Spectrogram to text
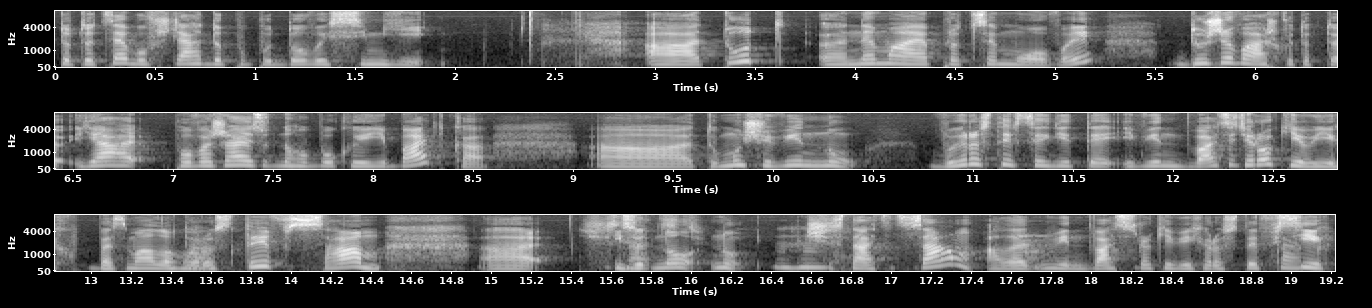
тобто це був шлях до побудови сім'ї. А тут е, немає про це мови. Дуже важко. Тобто, я поважаю з одного боку її батька, а, тому що він ну, виростив цих дітей, і він 20 років їх без малого Так. ростив сам. А, і з 16. одного, ну, Мгм. 16 сам, але він 20 років їх ростив Так. всіх.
